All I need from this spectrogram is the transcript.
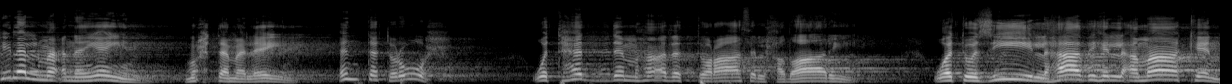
كلا المعنيين محتملين أنت تروح وتهدم هذا التراث الحضاري وتزيل هذه الأماكن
